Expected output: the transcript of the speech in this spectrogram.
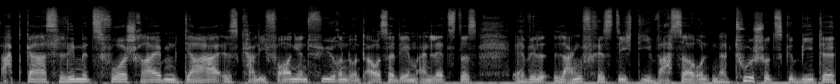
Abgaslimits vorschreiben. Da ist Kalifornien führend und außerdem ein letztes. Er will langfristig die Wasser- und Naturschutzgebiete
